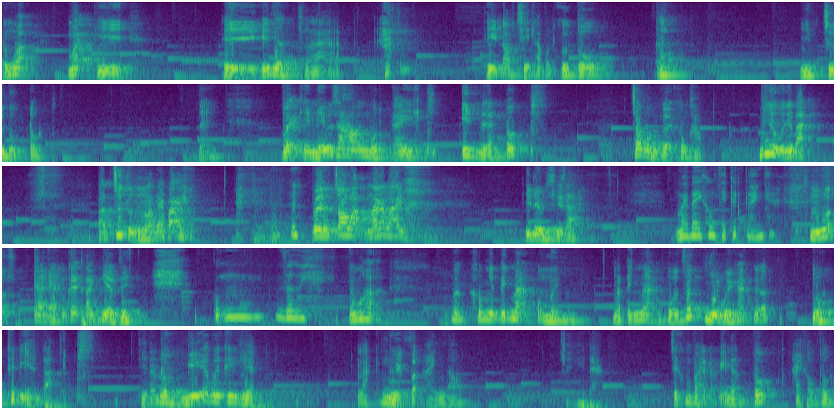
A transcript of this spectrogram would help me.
Đúng không ạ? Vậy thì thì cái việc là hãng thì nó chỉ là một yếu tố cần, nhưng chưa đủ tốt. Đấy. Vậy thì nếu giao một cái in brand tốt cho một người không học, ví dụ như bạn bạn chưa từng lái máy bay. Bây giờ cho bạn lái máy bay thì đều xảy ra. Máy bay không thể cất cánh đúng ạ cả cả có cất cánh nhiều gì. Cũng rơi đúng không ạ. Vâng, không những tính mạng của mình mà tính mạng của rất nhiều người khác nữa. Một thiết bị hiện đại thì nó đồng nghĩa với cái việc là cái người vận hành nó chứ không phải là kỹ năng tốt hay không tốt.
